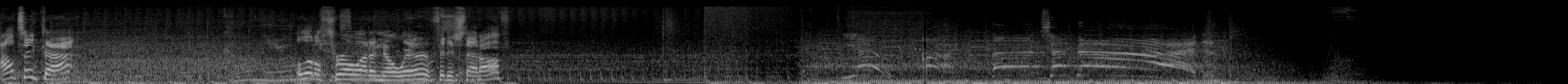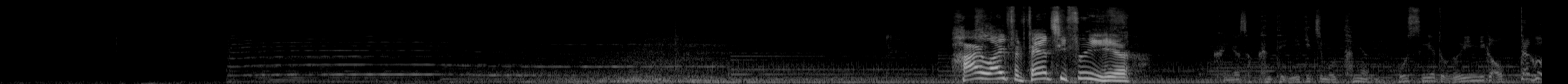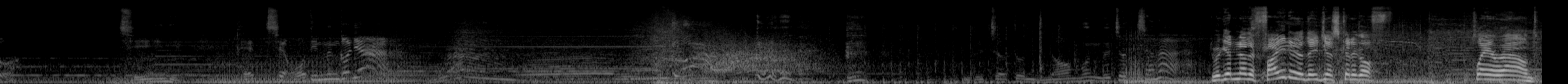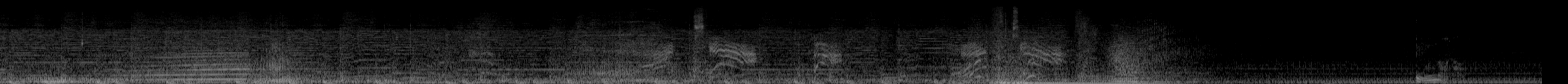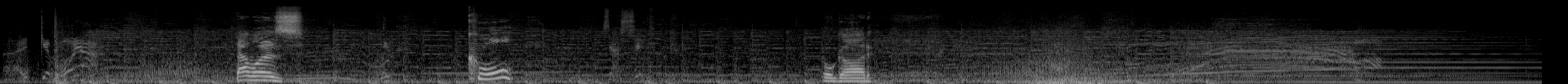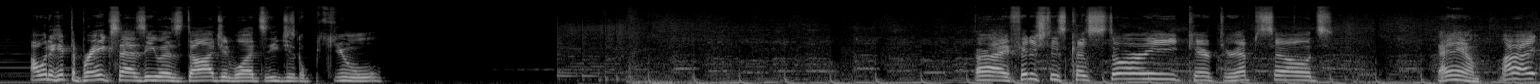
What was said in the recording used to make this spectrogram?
I'll take that. A little throw out of nowhere. Finish that off. High life and fancy free here. 그 이기지 못하면 우승에도 의미가 없다고. 진 대체 어디 있는 거냐? 늦어도 너무 늦었잖아. Do we get another fight or are they just gonna go play around? That was cool. Oh god. I would have hit the brakes as he was dodging once and he'd just go pew. Alright, finished his story, character episodes. Damn. Alright.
